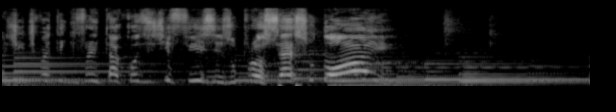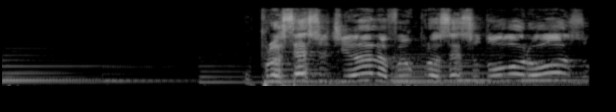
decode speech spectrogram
a gente vai ter que enfrentar coisas difíceis. O processo dói. O processo de Ana foi um processo doloroso.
